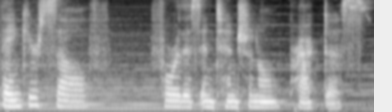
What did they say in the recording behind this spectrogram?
Thank yourself for this intentional practice.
